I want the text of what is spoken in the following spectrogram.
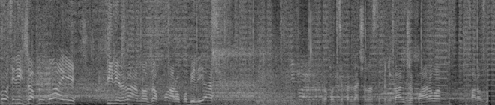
Просіліч забиває. Філігранно Жафаров по більярд. Проходиться передача на Степанюка від Жафарова. Жафаров знову.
